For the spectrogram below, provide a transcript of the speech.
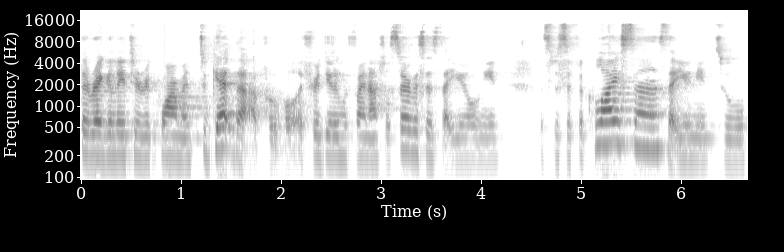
the regulatory requirement to get that approval. If you're dealing with financial services, that you'll need a specific license, that you need to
